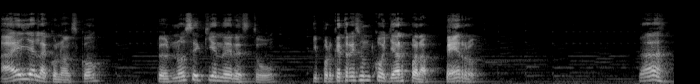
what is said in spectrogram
a ella la conozco, pero no sé quién eres tú. ¿Y por qué traes un collar para perro? Ah.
